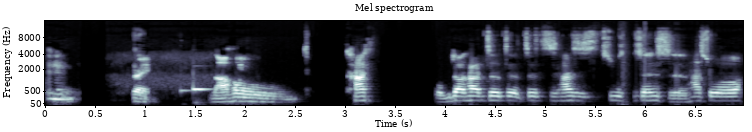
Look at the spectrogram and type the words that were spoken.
嗯对，然后他，我不知道他这这这次他是是不是真实的。他说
